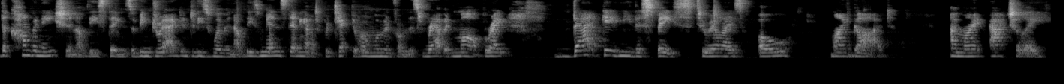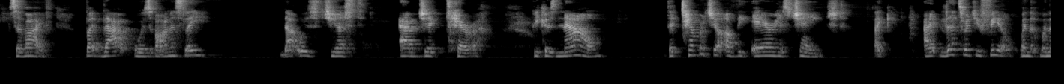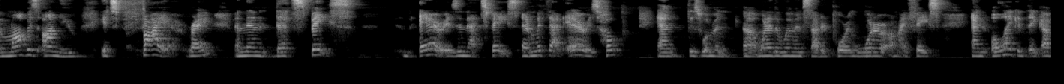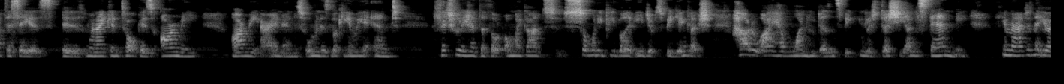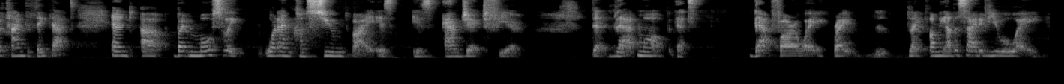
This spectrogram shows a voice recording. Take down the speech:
The combination of these things, of being dragged into these women, of these men standing up to protect their own women from this rabid mob, right? That gave me the space to realize, oh my God, I might actually survive. But that was honestly, that was just abject terror because now the temperature of the air has changed. Like I, that's what you feel when the when the mob is on you. It's fire, right? And then that space, air is in that space, and with that air is hope. And this woman, uh, one of the women, started pouring water on my face, and all I can think of to say is, is when I can talk is army, army, and, this woman is looking at me and literally had the thought, oh my God, so, so many people in Egypt speak English. How do I have one who doesn't speak English? Does she understand me? Can you imagine that you have time to think that? And uh, but mostly what I'm consumed by is is abject fear. That that mob that's that far away, right? Like on the other side of you away,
